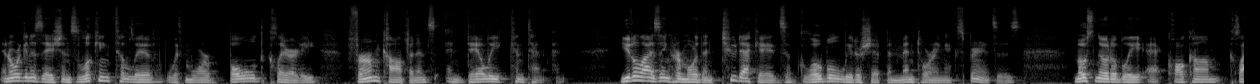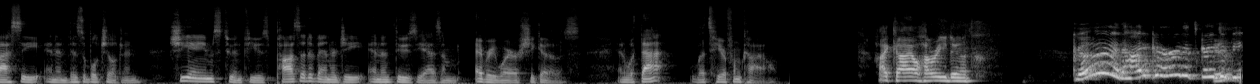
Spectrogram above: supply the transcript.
and organizations looking to live with more bold clarity, firm confidence, and daily contentment. Utilizing her more than two decades of global leadership and mentoring experiences, most notably at Qualcomm, Classy, and Invisible Children, she aims to infuse positive energy and enthusiasm everywhere she goes. And with that, let's hear from Kyle. Hi, Kyle. How are you doing? Good. Hi, Kurt. It's great Good. to be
